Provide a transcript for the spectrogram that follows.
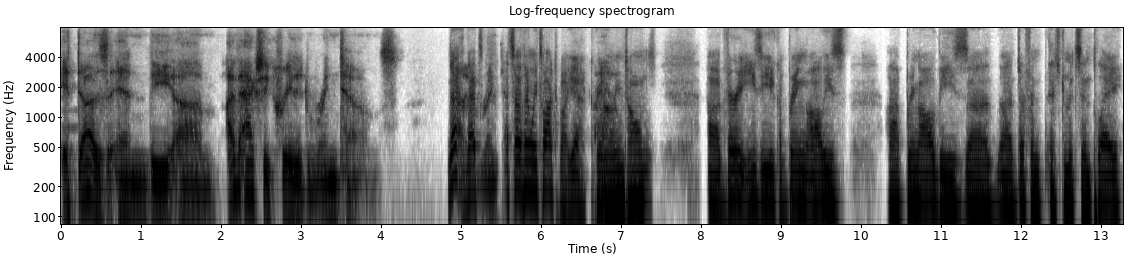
it does, and the um, I've actually created ringtones. Yeah, that's Ring- that's the other thing we talked about. Yeah, creating Uh, ringtones, uh, very easy. You can bring all these, uh, bring all these uh, uh, different instruments in play.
